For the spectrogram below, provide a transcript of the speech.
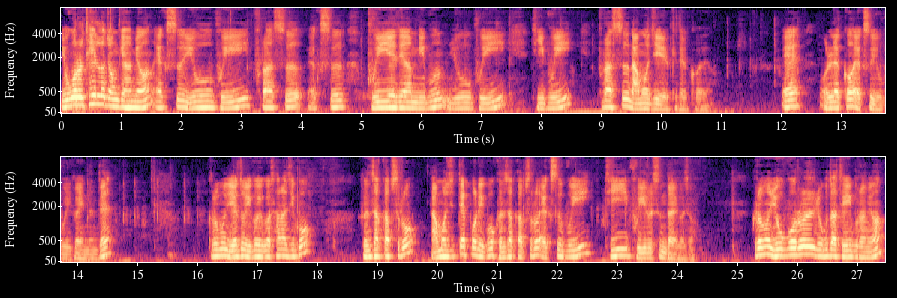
요거를 테일러 전개하면 XUV 플러스 XV에 대한 미분 UV, DV 플러스 나머지 이렇게 될 거예요. 에 원래 거 XUV가 있는데 그러면 얘도 이거 이거 사라지고 근사값으로 나머지 떼버리고 근사값으로 XV, DV를 쓴다 이거죠. 그러면 요거를 여기다 대입을 하면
